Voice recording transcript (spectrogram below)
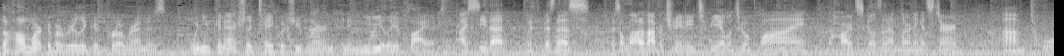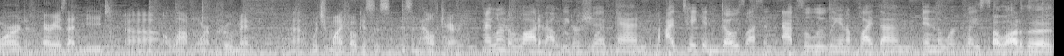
The hallmark of a really good program is when you can actually take what you've learned and immediately apply it. I see that with business, there's a lot of opportunity to be able to apply the hard skills that I'm learning at Stern um, toward areas that need uh, a lot more improvement, uh, which my focus is, is in healthcare. I learned a lot about leadership and I've taken those lessons absolutely and applied them in the workplace. A lot of the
